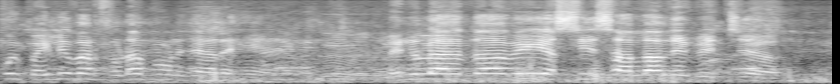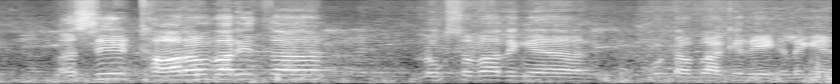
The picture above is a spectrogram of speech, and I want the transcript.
ਕੋਈ ਪਹਿਲੀ ਵਾਰ ਥੋੜਾ ਪਾਉਣ ਜਾ ਰਹੇ ਹਾਂ। ਮੈਨੂੰ ਲੱਗਦਾ ਵੀ 80 ਸਾਲਾਂ ਦੇ ਵਿੱਚ ਅਸੀਂ 18 ਵਾਰੀ ਤਾਂ ਲੋਕ ਸਭਾ ਦੀਆਂ ਵੋਟਾਂ ਪਾ ਕੇ ਦੇਖ ਲਈਆਂ।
